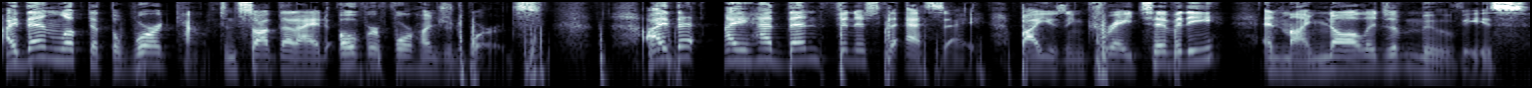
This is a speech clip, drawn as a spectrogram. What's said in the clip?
I then looked at the word count and saw that I had over 400 words. I, th- I had then finished the essay by using creativity and my knowledge of movies.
